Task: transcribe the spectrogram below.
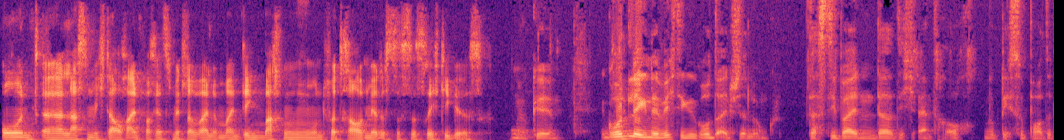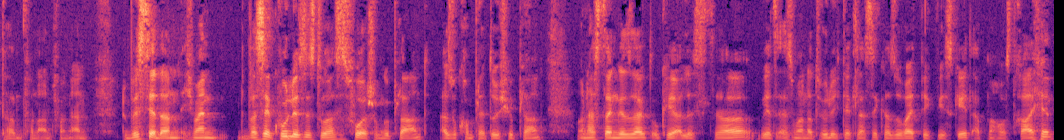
Und äh, lassen mich da auch einfach jetzt mittlerweile mein Ding machen und vertrauen mir, dass das das Richtige ist. Okay. Grundlegende, wichtige Grundeinstellung dass die beiden da dich einfach auch wirklich supportet haben von Anfang an. Du bist ja dann, ich meine, was ja cool ist, ist, du hast es vorher schon geplant, also komplett durchgeplant und hast dann gesagt, okay, alles klar, jetzt erstmal natürlich der Klassiker, so weit weg wie es geht, ab nach Australien.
